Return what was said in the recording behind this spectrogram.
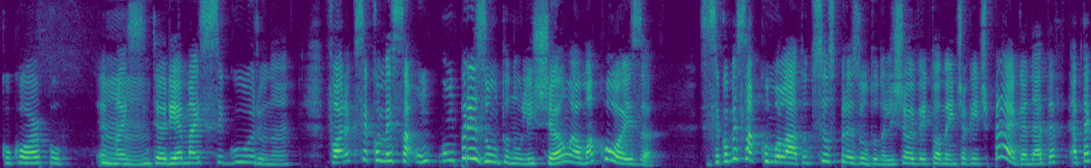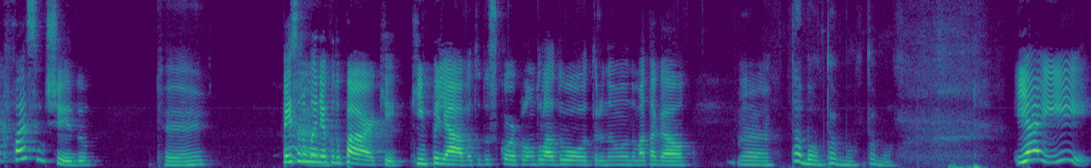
Com o corpo. É Hum. mais, em teoria, é mais seguro, né? Fora que você começar. Um, um presunto no lixão é uma coisa. Se você começar a acumular todos os seus presuntos no lixão, eventualmente alguém te pega, né? Até, até que faz sentido. Ok. Pensa no É. maníaco do parque, que empilhava todos os corpos um do lado do outro no, no matagal. É. Tá bom, tá bom, tá bom. E aí,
